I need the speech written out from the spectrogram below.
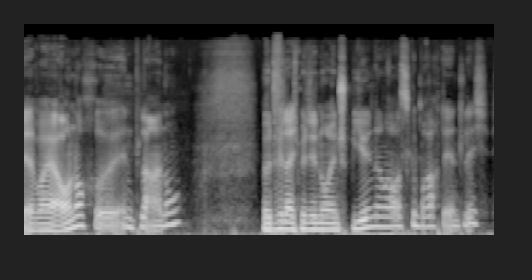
Der war ja auch noch äh, in Planung. Wird vielleicht mit den neuen Spielen dann rausgebracht, endlich.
